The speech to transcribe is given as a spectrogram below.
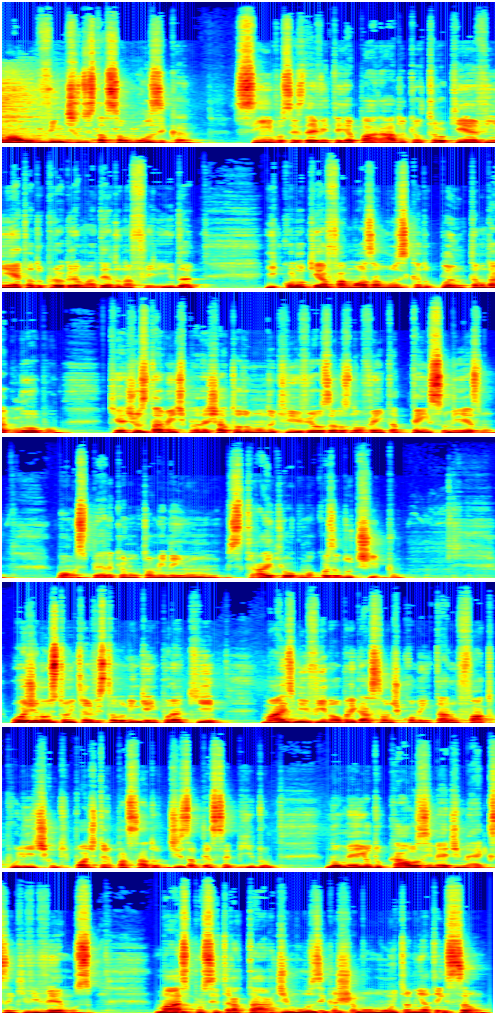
Olá, ouvintes do Estação Música. Sim, vocês devem ter reparado que eu troquei a vinheta do programa Dedo na Ferida e coloquei a famosa música do Plantão da Globo, que é justamente para deixar todo mundo que viveu os anos 90 tenso mesmo. Bom, espero que eu não tome nenhum strike ou alguma coisa do tipo. Hoje não estou entrevistando ninguém por aqui, mas me vi na obrigação de comentar um fato político que pode ter passado desapercebido no meio do caos e Mad Max em que vivemos. Mas, por se tratar de música, chamou muito a minha atenção.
